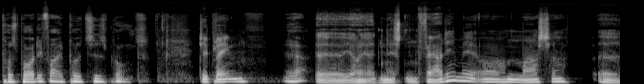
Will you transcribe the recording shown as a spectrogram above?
på Spotify på et tidspunkt. Det er planen. Ja. Øh, jeg er næsten færdig med at master, øh,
